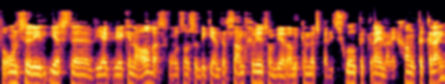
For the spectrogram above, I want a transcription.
vir ons so die eerste week, week en 'n half was vir ons ons 'n bietjie interessant geweest om weer al die kinders by die skool te kry en aan die gang te kry.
